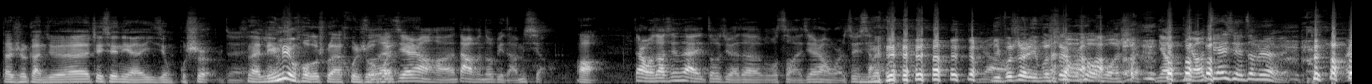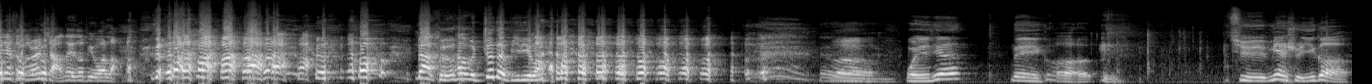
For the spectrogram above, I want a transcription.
但是感觉这些年已经不是，对现在零零后都出来混社会走在会街上好像大部分都比咱们小，啊！但是我到现在都觉得我走在街上我是最小的。你不是，你不是，不不我是，你要你要坚信这么认为，而且很多人长得也都比我老。那可能他们真的比你老。嗯，我那天那个去面试一个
